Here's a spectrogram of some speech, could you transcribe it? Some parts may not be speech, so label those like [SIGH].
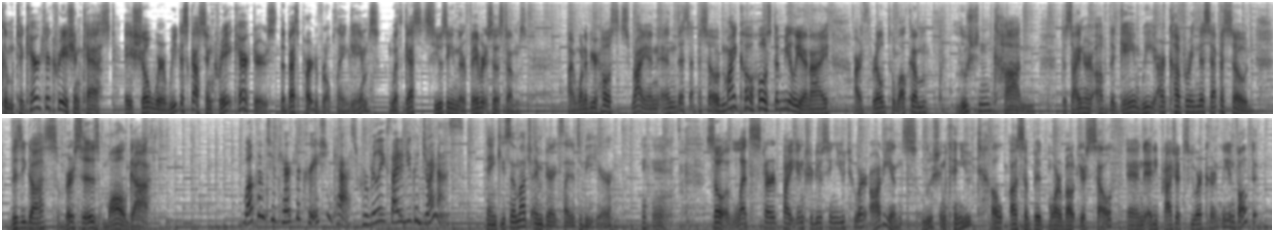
Welcome to Character Creation Cast, a show where we discuss and create characters, the best part of role playing games, with guests using their favorite systems. I'm one of your hosts, Ryan, and this episode, my co host Amelia and I are thrilled to welcome Lucian Kahn, designer of the game we are covering this episode Visigoths versus Mallgoth. Welcome to Character Creation Cast. We're really excited you could join us. Thank you so much. I'm very excited to be here. [LAUGHS] So let's start by introducing you to our audience. Lucian, can you tell us a bit more about yourself and any projects you are currently involved in?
